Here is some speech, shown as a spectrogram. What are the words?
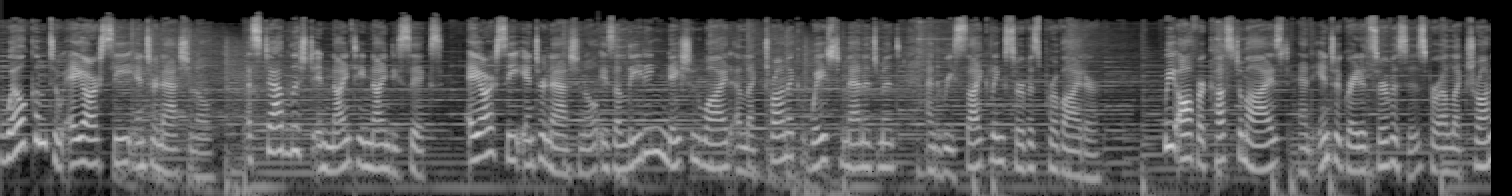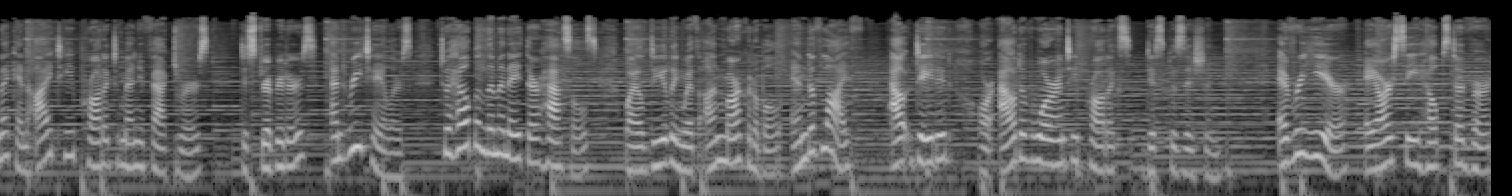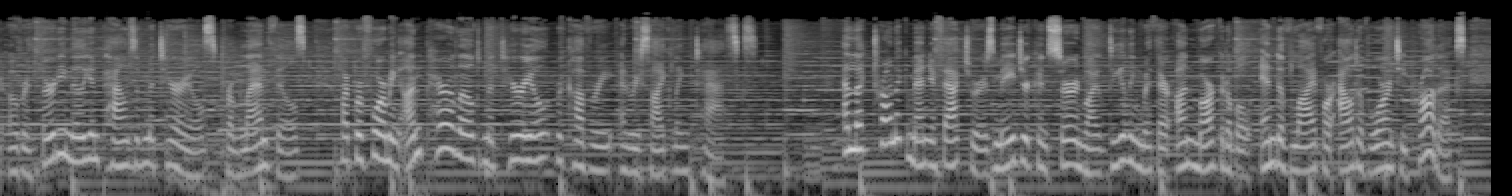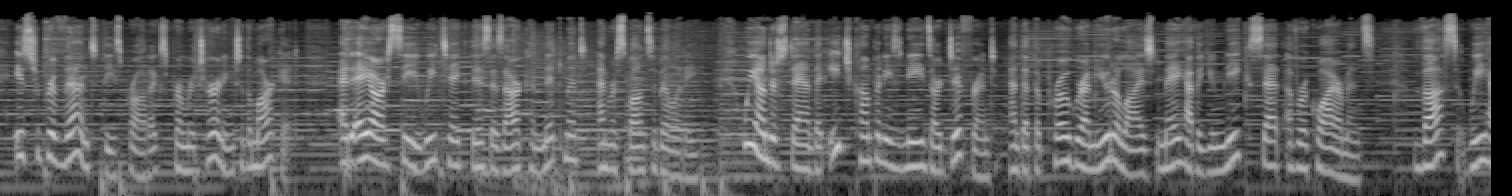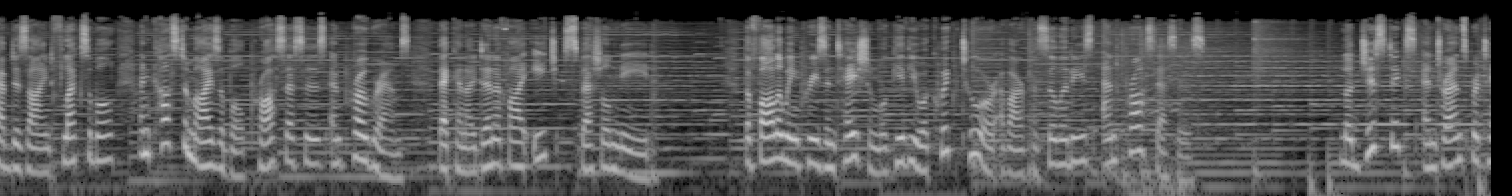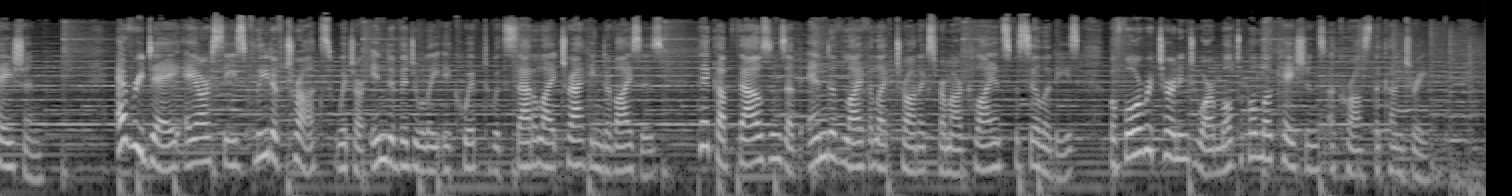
Welcome to ARC International. Established in 1996, ARC International is a leading nationwide electronic waste management and recycling service provider. We offer customized and integrated services for electronic and IT product manufacturers, distributors, and retailers to help eliminate their hassles while dealing with unmarketable, end of life, outdated, or out of warranty products disposition. Every year, ARC helps divert over 30 million pounds of materials from landfills by performing unparalleled material recovery and recycling tasks. Electronic manufacturers' major concern while dealing with their unmarketable end of life or out of warranty products is to prevent these products from returning to the market. At ARC, we take this as our commitment and responsibility. We understand that each company's needs are different and that the program utilized may have a unique set of requirements. Thus, we have designed flexible and customizable processes and programs that can identify each special need. The following presentation will give you a quick tour of our facilities and processes. Logistics and Transportation Every day, ARC's fleet of trucks, which are individually equipped with satellite tracking devices, pick up thousands of end of life electronics from our clients' facilities before returning to our multiple locations across the country.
